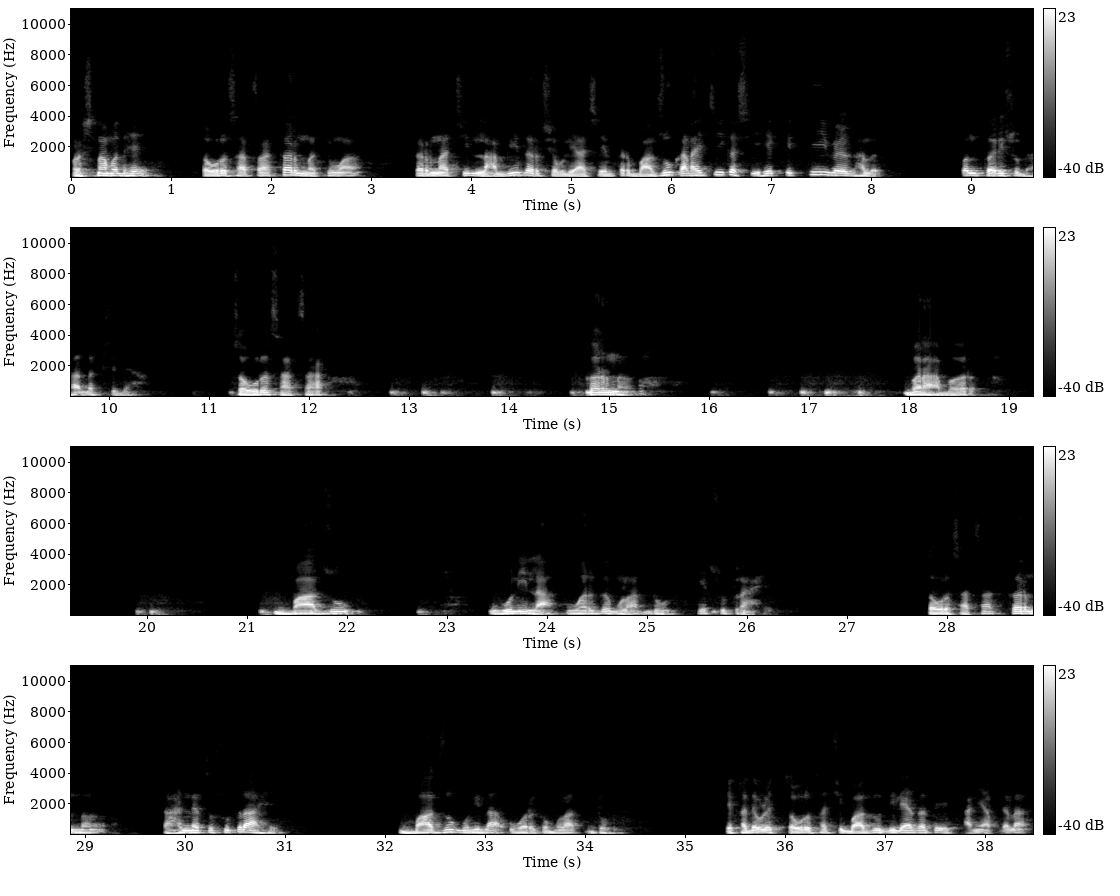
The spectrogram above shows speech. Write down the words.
प्रश्नामध्ये चौरसाचा कर्ण किंवा कर्णाची लांबी दर्शवली असेल तर बाजू काढायची कशी? हे किती वेळ झालं? पण तरी सुद्धा लक्ष द्या. चौरसाचा कर्ण बराबर बाजू गुणीला वर्गमुळात दोन हे सूत्र आहे. चौरसाचा कर्ण काढण्याचं सूत्र आहे. बाजू गुणीला वर्गमुळात दोन. एखाद्या वेळेस चौरसाची बाजू दिल्या जाते आणि आपल्याला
